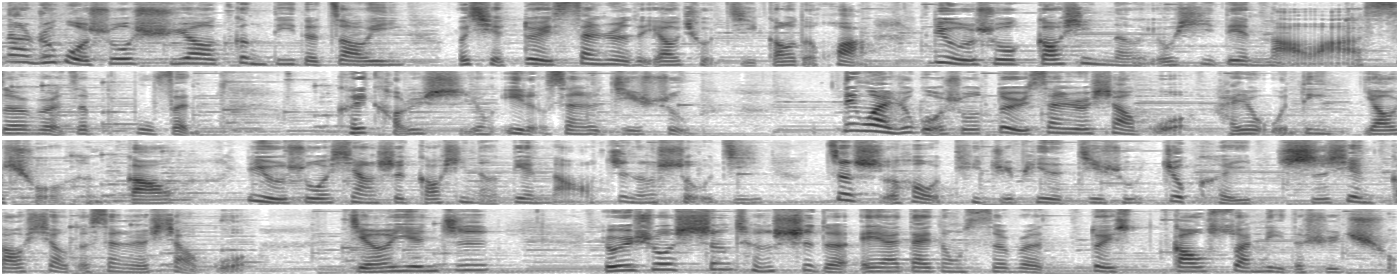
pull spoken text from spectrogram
那如果说需要更低的噪音，而且对散热的要求极高的话，例如说高性能游戏电脑啊、server 这部分，可以考虑使用液冷散热技术。另外，如果说对于散热效果还有稳定要求很高，例如说像是高性能电脑、智能手机，这时候 TGP 的技术就可以实现高效的散热效果。简而言之，由于说生成式的 AI 带动 server 对高算力的需求。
